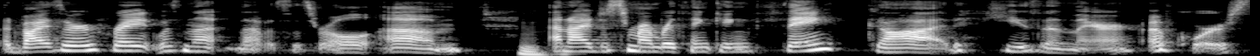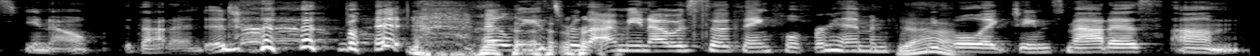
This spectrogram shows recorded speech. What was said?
advisor, right? Wasn't that that was his role? Um, mm-hmm. And I just remember thinking, thank God he's in there. Of course, you know that ended, but at least for right. that, I mean, I was so thankful for him and for yeah. people like James Mattis, um,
